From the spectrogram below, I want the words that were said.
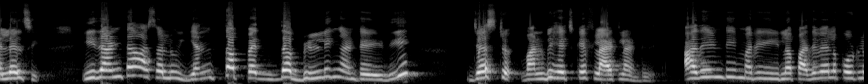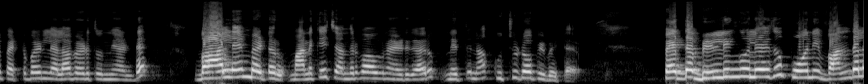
ఎల్ఎల్సి. ఇదంతా అసలు ఎంత పెద్ద బిల్డింగ్ అంటే ఇది? జస్ట్ వన్ బిహెచ్కే ఫ్లాట్ లాంటిది. అదేంటి మరి ఇలా పదివేల కోట్లు పెట్టుబడులు ఎలా పెడుతుంది అంటే వాళ్ళేం పెట్టరు. మనకే చంద్రబాబు నాయుడు గారు నెత్తిన కుచ్చుటోపి పెట్టారు. పెద్ద బిల్డింగు లేదు పోని వందల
